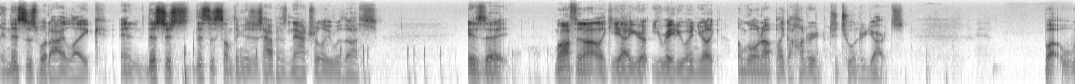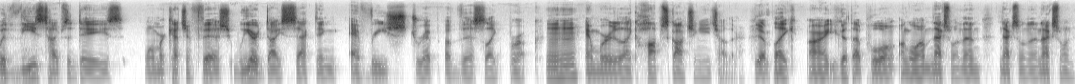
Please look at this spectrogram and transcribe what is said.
And this is what I like and this just this is something that just happens naturally with us is that more often than not like yeah, you're you radio in you're like I'm going up like 100 to 200 yards. But with these types of days, when we're catching fish, we are dissecting every strip of this like brook, Mm-hmm. and we're like hopscotching each other. Yep. Like, all right, you got that pool. I'm going up next one, then next one, then next one.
